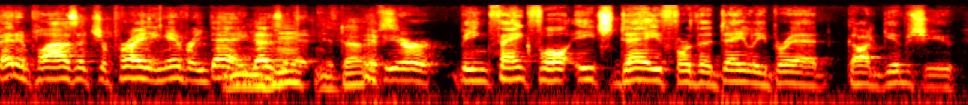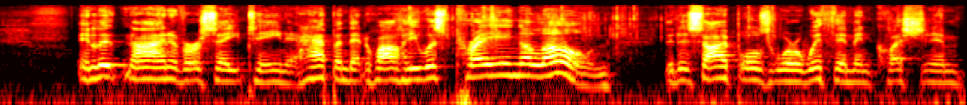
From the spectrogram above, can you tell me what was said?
That implies that you're praying every day, doesn't it? it does. If you're being thankful each day for the daily bread God gives you. In Luke 9 and verse 18, it happened that while he was praying alone, the disciples were with him and questioned him.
